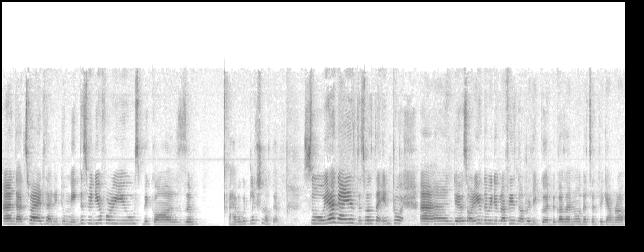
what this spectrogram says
And that's why i decided to make this video for you because i have a good collection of them. So yeah guys this was the intro. And uh, sorry if the videography is not really good because i know that selfie camera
